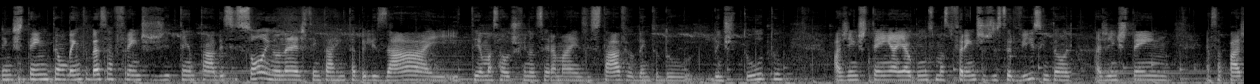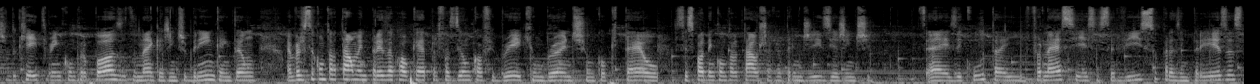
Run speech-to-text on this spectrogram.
A gente tem, então, dentro dessa frente de tentar, desse sonho, né, de tentar rentabilizar e, e ter uma saúde financeira mais estável dentro do, do Instituto, a gente tem aí algumas frentes de serviço, então a gente tem essa parte do catering com propósito, né, que a gente brinca. Então, ao invés de você contratar uma empresa qualquer para fazer um coffee break, um brunch, um coquetel, vocês podem contratar o chefe aprendiz e a gente é, executa e fornece esse serviço para as empresas.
